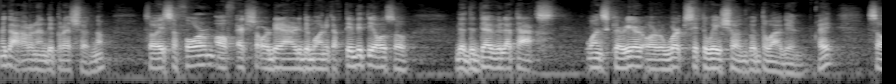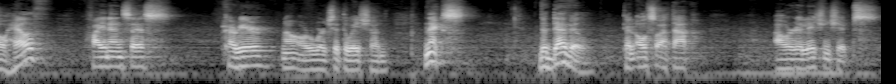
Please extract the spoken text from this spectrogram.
nagkakaroon ng depression, no? So it's a form of extraordinary demonic activity also that the devil attacks one's career or work situation kung tawagin. Okay? So health, finances, career, no, or work situation. Next, the devil can also attack our relationships.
